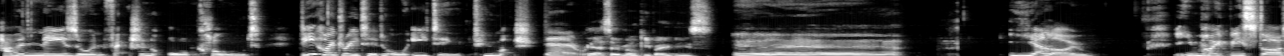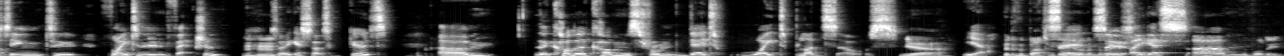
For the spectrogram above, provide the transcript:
have a nasal infection or cold, dehydrated, or eating too much dairy. Yeah, so milky bogies. Uh, yellow. You might be starting to fight an infection, hmm so I guess that's good. Um, the color comes from dead white blood cells. Yeah, Yeah. bit of a battle going on in the, so nose, I guess in the um, body.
